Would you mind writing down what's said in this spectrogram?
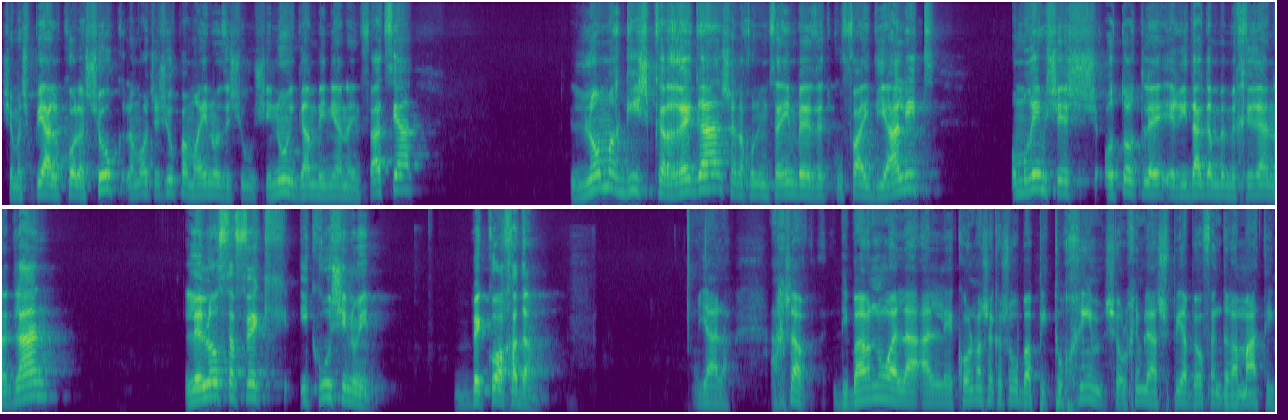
שמשפיעה על כל השוק, למרות ששוב פעם ראינו איזשהו שינוי גם בעניין האינפלציה, לא מרגיש כרגע שאנחנו נמצאים באיזו תקופה אידיאלית, אומרים שיש אותות לירידה גם במחירי הנדל"ן, ללא ספק יקרו שינויים בכוח אדם. יאללה. עכשיו, דיברנו על, על כל מה שקשור בפיתוחים שהולכים להשפיע באופן דרמטי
